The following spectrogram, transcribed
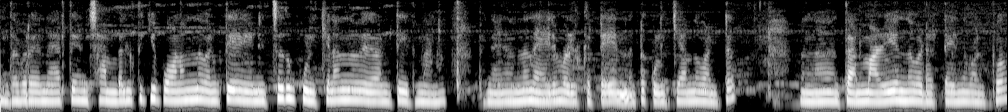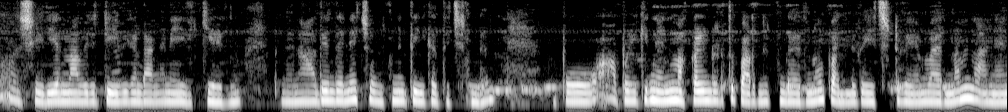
എന്താ പറയുക നേരത്തെ എണീച്ച് അമ്പലത്തിലേക്ക് പോകണം എന്ന് പറഞ്ഞിട്ട് എണീച്ചതും കുളിക്കണം എന്ന് പറഞ്ഞിട്ട് ഇരുന്നാണ്. അപ്പം ഞാനൊന്ന് നേരം വെളുക്കട്ടെ എന്നിട്ട് കുളിക്കാമെന്ന് പറഞ്ഞിട്ട് ഒന്ന് തൺ മഴയൊന്ന് വിടട്ടെ എന്ന് പറഞ്ഞപ്പോൾ ശരി അവർ ടി വി കണ്ട് അങ്ങനെ ഇരിക്കുകയായിരുന്നു അപ്പം ഞാൻ ആദ്യം തന്നെ ചോദിക്കുന്ന തീ കത്തിച്ചിട്ടുണ്ട്. അപ്പോൾ അപ്പോഴേക്കും ഞാൻ മക്കളുടെ അടുത്ത് പറഞ്ഞിട്ടുണ്ടായിരുന്നു പല്ല് തേച്ചിട്ട് വേഗം വരണം ഞാൻ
